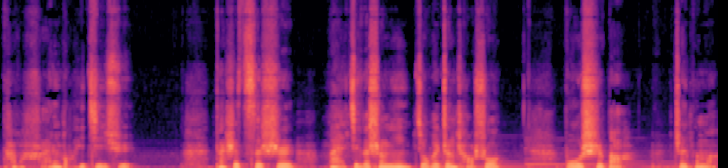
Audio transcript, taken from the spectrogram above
他们还会继续。但是此时外界的声音就会争吵说：“不是吧？真的吗？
